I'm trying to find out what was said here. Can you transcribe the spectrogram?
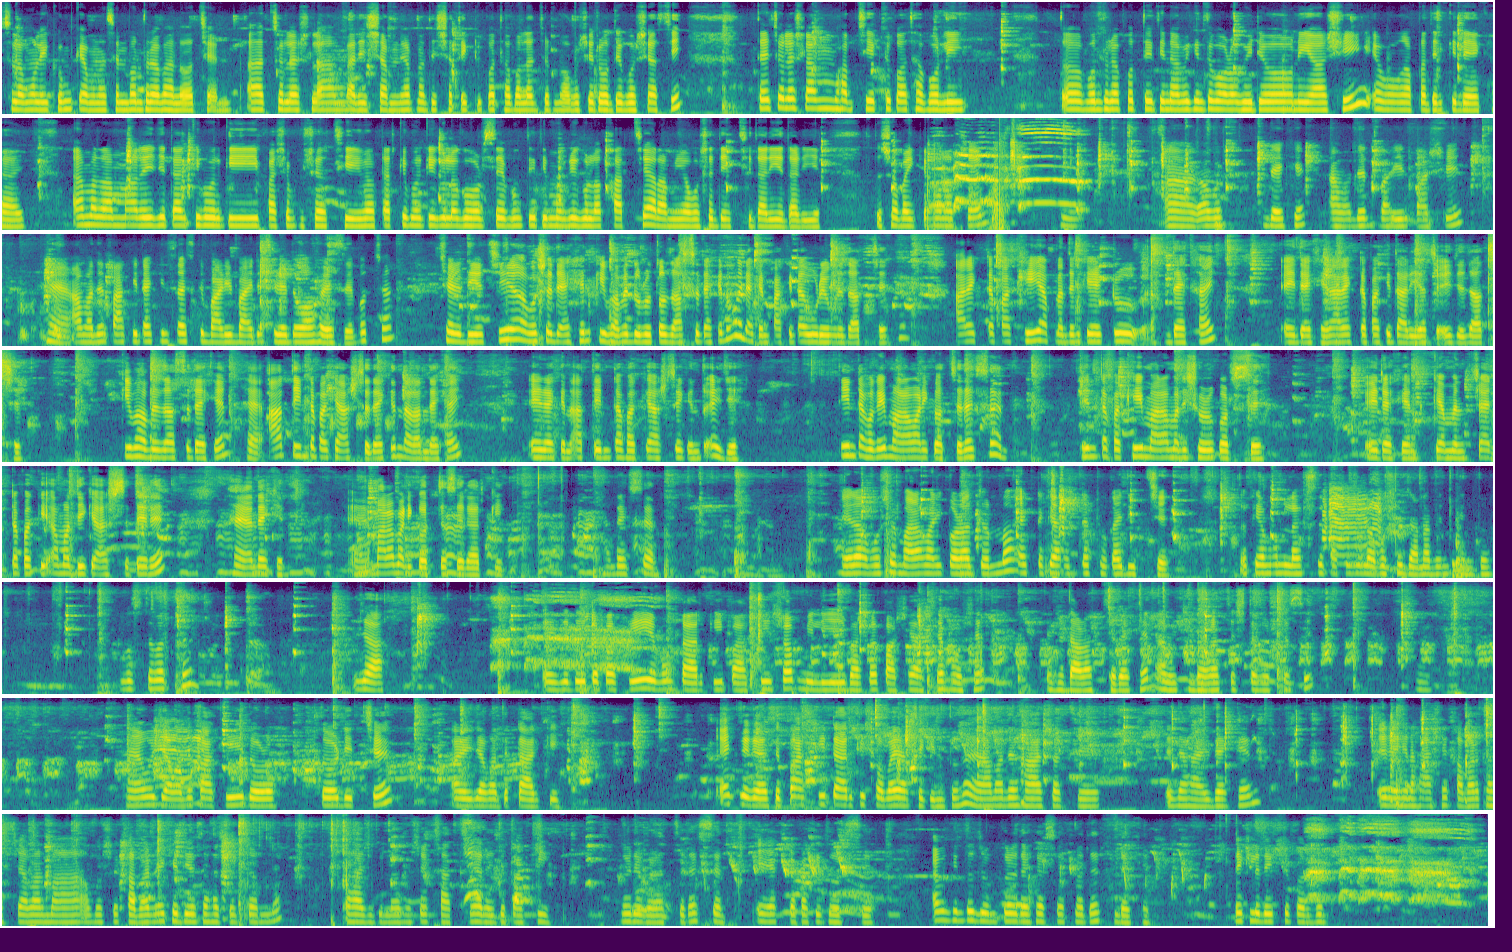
আসসালামু আলাইকুম, কেমন আছেন? বন্ধুরা ভালো আছেন? আজ চলে আসলাম বাড়ির সামনে আপনাদের সাথে একটু কথা বলার জন্য। অবশ্যই রোদে বসে আছি। তাই চলে আসলাম, ভাবছি একটু কথা বলি। তো বন্ধুরা, প্রত্যেকদিন আমি কিন্তু বড় ভিডিও নিয়ে আসি এবং আপনাদেরকে দেখাই। আমার আমার এই যে টার্কি মুরগি পাশে বসে আছি বা টার্কি মুরগিগুলো ঘরছে এবং তিতি মুরগিগুলো খাচ্ছে আর আমি অবশ্যই দেখছি দাঁড়িয়ে দাঁড়িয়ে। তো সবাই কেমন আছেন? আর অবশ্য দেখে আমাদের বাড়ির পাশে। হ্যাঁ আমাদের পাখিটা কিন্তু আজকে বাড়ির বাইরে ছেড়ে দেওয়া হয়েছে, বুঝছেন? ছেড়ে দিয়েছি অবশ্যই দেখেন কীভাবে দ্রুত যাচ্ছে। দেখেন, ওই দেখেন পাখিটা উড়ে উড়ে যাচ্ছে। আরেকটা পাখি আপনাদেরকে একটু দেখাই। এই দেখেন, আরেকটা পাখি দাঁড়িয়ে আছে, এই যে যাচ্ছে। কীভাবে যাচ্ছে দেখেন? হ্যাঁ আর তিনটা পাখি আসছে, দেখেন, দাঁড়ান দেখাই। এই দেখেন, আর তিনটা পাখি আসছে কিন্তু, এই যে। তিনটা পাখি মারামারি করছে, দেখছেন? তিনটা পাখি মারামারি শুরু করছে। এই দেখেন কেমন চারটা পাখি আমার দিকে আসছে তেরে। হ্যাঁ দেখেন। মারামারি করতেছে এরা আর কি। দেখছেন? এরা অবশ্যই মারামারি করার জন্য একটাকে আরেকটা ঠোকাই দিচ্ছে। তো কেমন লাগছে পাখিগুলো অবশ্যই জানাবেন কিন্তু। বুঝতে পারছেন? যা। এই যে দুইটা পাখি এবং টার্কি পাখি, সব মিলিয়ে এই বাসার পাশে আছে বসে। এই যে দাঁড়াচ্ছে দেখেন, আমি একটু ধরার চেষ্টা করতেছি। হ্যাঁ ওই যে আমাদের পাখি দৌড় দৌড় দিচ্ছে। আর এই যে আমাদের টার্কি। এক জায়গায় আছে, পাখি, টার্কি সবাই আছে কিন্তু হ্যাঁ আমাদের হাঁস আছে। এই যে হাঁস দেখেন। এই দেখেন হাঁসে খাবার খাচ্ছে, আমার মা অবশ্যই খাবার রেখে দিয়েছে হাঁসের জন্য। হাঁসগুলো অবশ্যই খাচ্ছে আর এই যে পাখি ঘুরে বেড়াচ্ছে, দেখছেন? এই একটা পাখি ধরছে। আমি কিন্তু জুম করে দেখাচ্ছি আপনাদের, দেখেন। দেখলে দেখতে পারবেন।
